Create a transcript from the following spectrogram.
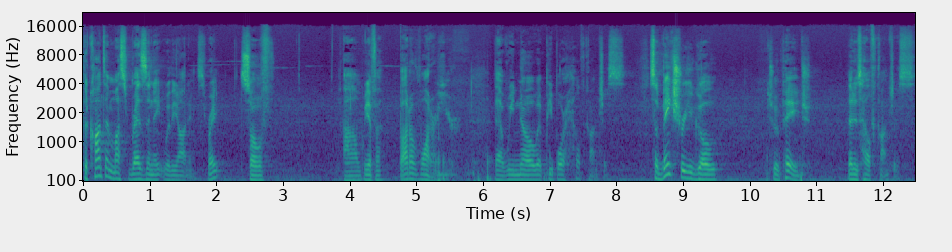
the content must resonate with the audience, right? So if uh, we have a bottle of water here that we know that people are health conscious. So make sure you go to a page that is health conscious.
